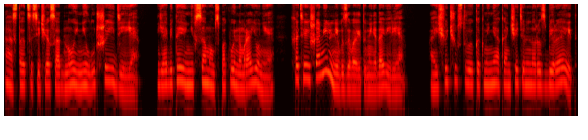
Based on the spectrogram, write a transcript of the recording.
Остаться сейчас одной не лучшая идея. Я обитаю не в самом спокойном районе, хотя и Шамиль не вызывает у меня доверия. А еще чувствую, как меня окончательно разбирает,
